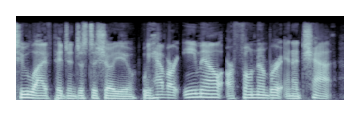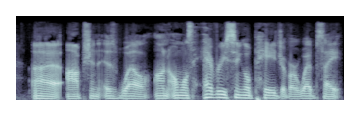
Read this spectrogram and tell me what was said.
to Live Pigeon just to show you. We have our email, our phone number, and a chat uh, option as well on almost every single page of our website.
